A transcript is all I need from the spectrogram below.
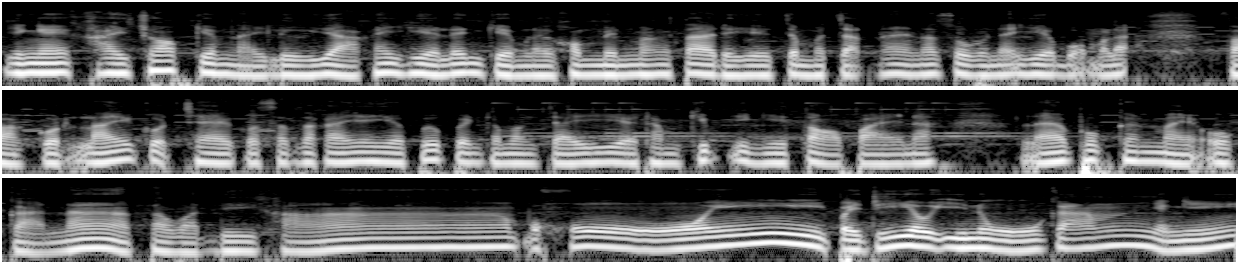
ยังไงใครชอบเกมไหนหรืออยากให้เฮียเล่นเกมอะไรคอมเมนต์มาข้างใต้เดี๋ยวเฮียจะมาจัดให้นะโซวันนี้เฮียบอกมาแล้ว ฝากกดไลค์กดแชร์กด subscribe ให้เฮียเพื่อเป็นกำลังใจเฮียทำคลิปอย่างนี้ต่อไปนะ แล้วพบกันใหม่โอกาสหน้าสวัสดีครับ โอ้โหไปเที่ยวอีหนูกันอย่างนี้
